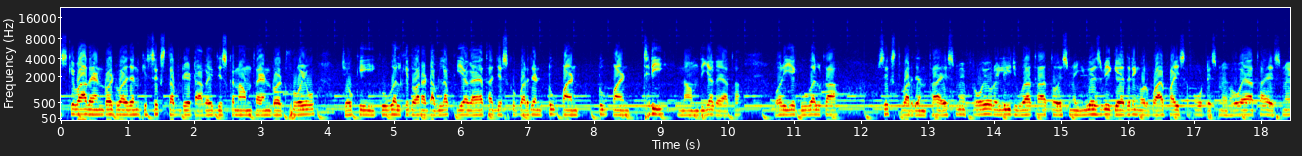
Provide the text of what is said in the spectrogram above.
इसके बाद एंड्रॉयड वर्जन की सिक्स अपडेट आ गई, जिसका नाम था एंड्रॉयड फ्रोयो जो कि गूगल के द्वारा डेवलप किया गया था, जिसको वर्जन 2.2.3 नाम दिया गया था। और ये गूगल का सिक्स वर्जन था। इसमें फ्रोयो रिलीज़ हुआ था तो इसमें यूएसबी गैदरिंग और वाईफाई सपोर्ट इसमें हो गया था। इसमें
